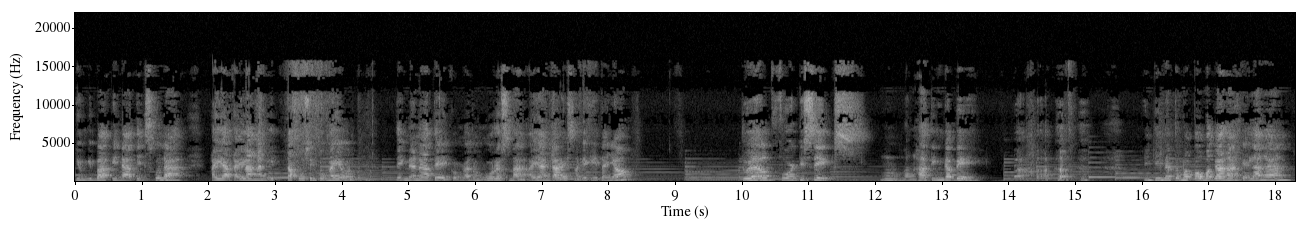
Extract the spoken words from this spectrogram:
Yung iba, kinatings ko na. Kaya kailangan itapusin ko ngayon. Tingnan natin kung anong oras na. Ayan guys, nakikita nyo? 12.46 mm, ng hating gabi. Hindi na ito mapaumagahan. Kailangan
